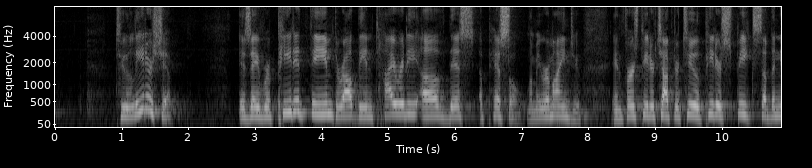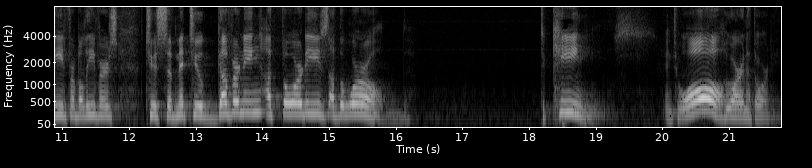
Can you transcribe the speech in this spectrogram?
to leadership is a repeated theme throughout the entirety of this epistle. Let me remind you. In 1 Peter chapter 2, Peter speaks of the need for believers to submit to governing authorities of the world to kings, and to all who are in authority.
